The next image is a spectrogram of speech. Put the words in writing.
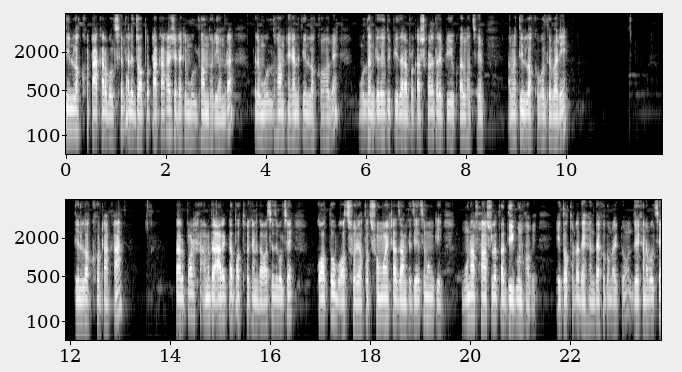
তিন লক্ষ টাকার বলছে, তাহলে যত টাকা হয় সেটাকে মূলধন ধরি আমরা। তাহলে মূলধন এখানে তিন লক্ষ হবে। মূলধনকে যেহেতু পি দ্বারা প্রকাশ করে, তাহলে পি ইকুয়াল হচ্ছে আমরা তিন লক্ষ বলতে পারি। তিন লক্ষ টাকা। তারপর আমাদের আরেকটা তথ্য এখানে দেওয়া আছে যে বলছে, কত বছরে, অর্থাৎ সময়টা জানতে চেয়েছে, এবং কি মুনাফা আসলে তার দ্বিগুণ হবে। এই তথ্যটা দেখেন, দেখো তোমরা একটু, যে এখানে বলছে,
